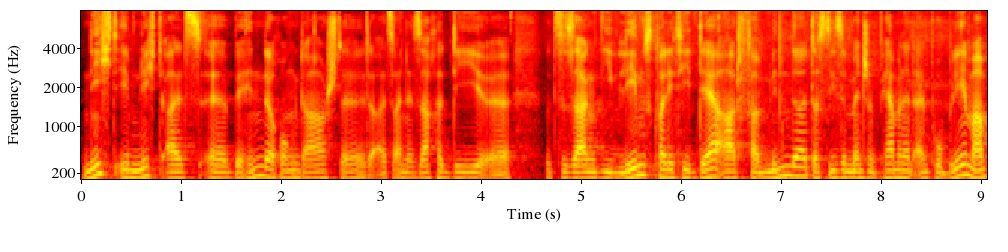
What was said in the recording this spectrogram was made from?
nicht eben nicht als äh, Behinderung darstellt, als eine Sache, die äh, sozusagen die Lebensqualität derart vermindert, dass diese Menschen permanent ein Problem haben,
